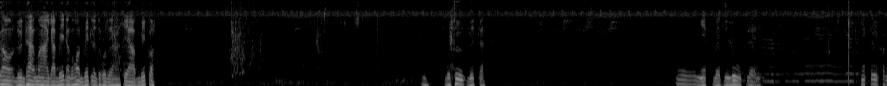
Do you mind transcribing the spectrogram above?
เราเดินทางมาหายาเบ็ดแล้วก็ฮอดเบ็ดแล้วทุกคนเลยฮะยาเบ็ดก่อนอืมบ่ถือเบ็ดกันโอ้ เงียบแบบรูดเลยเงียบเลยครั้ง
